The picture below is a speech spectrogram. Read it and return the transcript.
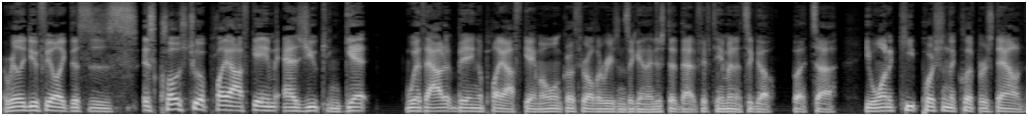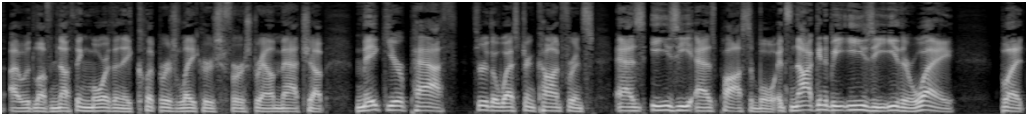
I really do feel like this is as close to a playoff game as you can get without it being a playoff game. I won't go through all the reasons again. I just did that 15 minutes ago. But uh, you want to keep pushing the Clippers down. I would love nothing more than a Clippers Lakers first round matchup. Make your path through the Western Conference as easy as possible. It's not going to be easy either way, but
